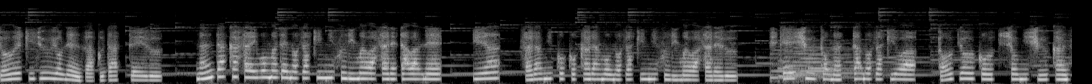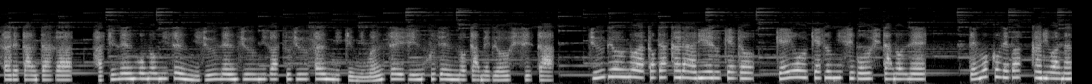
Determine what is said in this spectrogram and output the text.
懲役14年が下っている。なんだか最後まで野崎に振り回されたわね。いや、さらにここからも野崎に振り回される。死刑囚となった野崎は、東京拘置所に収監されたんだが、8年後の2020年12月13日に慢性腎不全のため病死した。重病の後だからあり得るけど、刑を受けずに死亡したのね。でもこればっかりは納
